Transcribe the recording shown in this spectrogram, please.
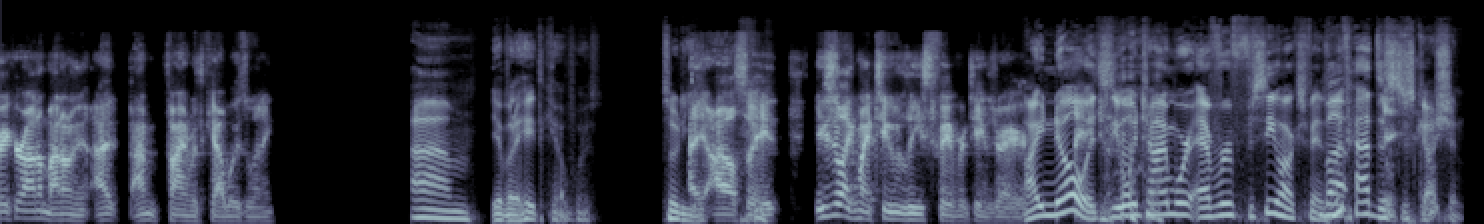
tiebreaker on them. I don't. I, I'm fine with Cowboys winning. um Yeah, but I hate the Cowboys. So do you. I, I also hate. These are like my two least favorite teams right here. I know it's the only time we're ever Seahawks fans. But- We've had this discussion.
